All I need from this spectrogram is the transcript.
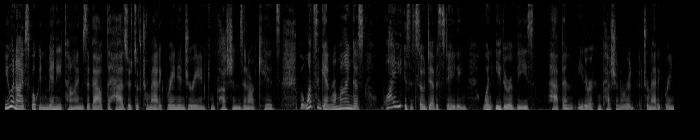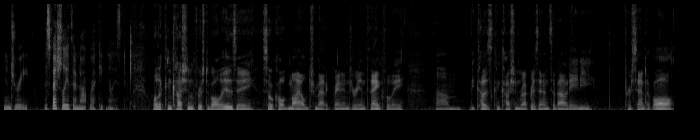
you and I have spoken many times about the hazards of traumatic brain injury and concussions in our kids. But once again, remind us why is it so devastating when either of these happen, either a concussion or a traumatic brain injury, especially if they're not recognized? Well, a concussion, first of all, is a so called mild traumatic brain injury, and thankfully, um, because concussion represents about 80% of all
